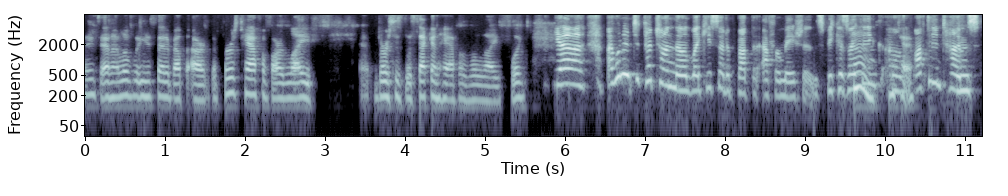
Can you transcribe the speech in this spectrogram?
Thanks. And I love what you said about the, our, the first half of our life versus the second half of our life. Like, yeah, I wanted to touch on though like you said about the affirmations, because I mm, think um, okay. oftentimes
